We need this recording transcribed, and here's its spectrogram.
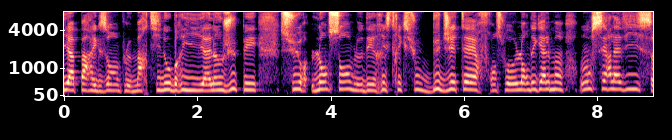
y a par exemple Martine Aubry, Alain Juppé, sur l'ensemble des restrictions budgétaires, François Hollande également. On serre la vis,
